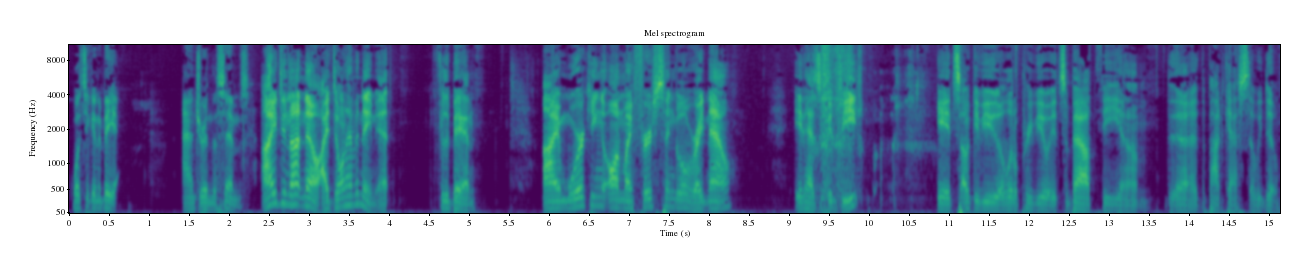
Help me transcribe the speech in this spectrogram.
What's it going to be? Andrew and the Sims. I do not know. I don't have a name yet. for the band. I'm working on my first single right now. It has a good beat. It's I'll give you a little preview. It's about the um, the the podcast that we do,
